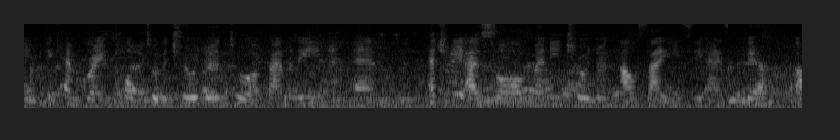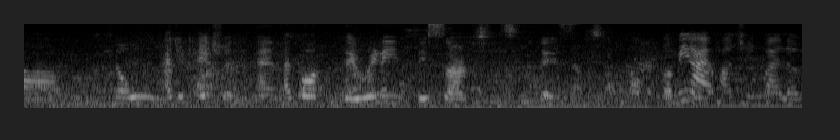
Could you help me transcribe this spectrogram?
it, it can bring hope to the children, to a family and actually I saw many children outside ECS. They have uh, no education and I thought they really deserved this. For me, I touched by the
